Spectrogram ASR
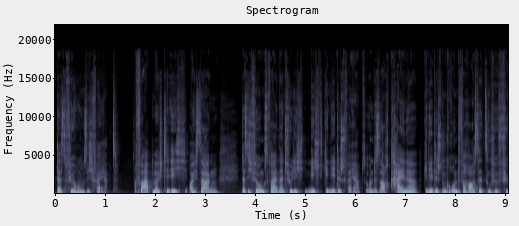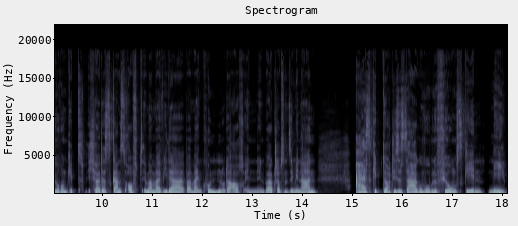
dass Führung sich vererbt? Vorab möchte ich euch sagen, dass sich Führungsverhalten natürlich nicht genetisch vererbt und es auch keine genetischen Grundvoraussetzungen für Führung gibt. Ich höre das ganz oft immer mal wieder bei meinen Kunden oder auch in, in Workshops und Seminaren, Ah, es gibt doch dieses sagenwobene Führungsgehen. Nee,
